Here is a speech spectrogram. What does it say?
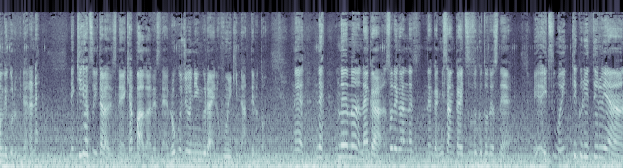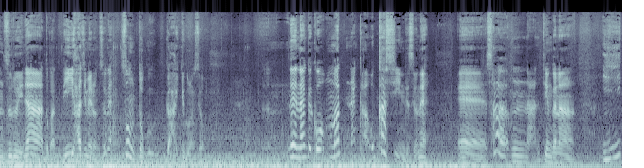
込んでくるみたいなね。で、気がついたらですね、キャパがですね、60人ぐらいの雰囲気になってると。ね、ね、ね、まあなんか、それがね、なんか2、3回続くとですね、いや、いつも言ってくれてるやん、ずるいなとかって言い始めるんですよね。損得が入ってくるんですよ。ね、なんかこう、ま、なんかおかしいんですよね。えー、さあ、んなんていうんかな、いい、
